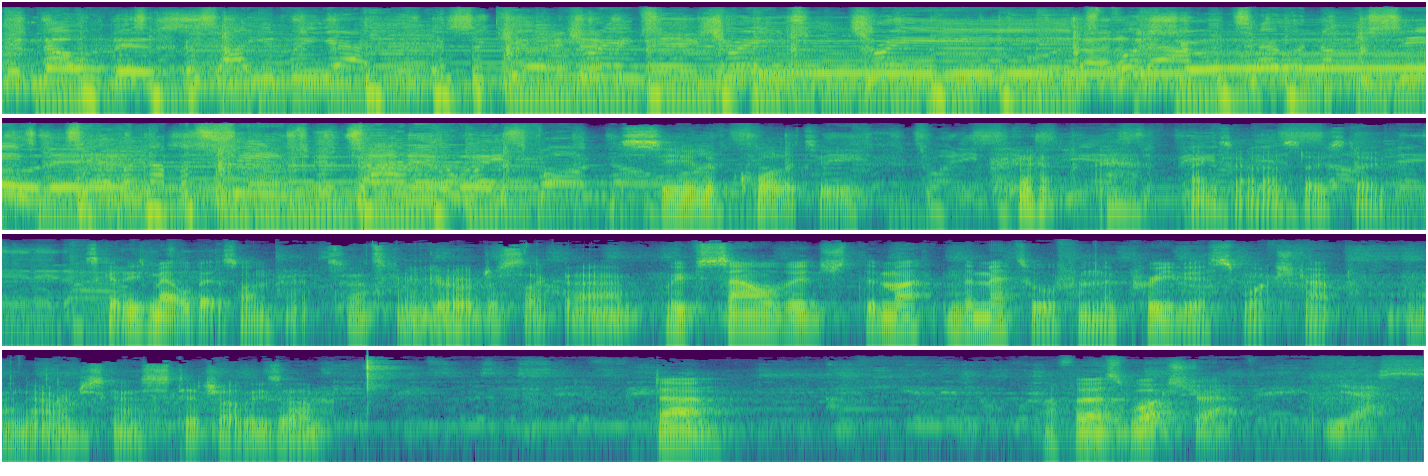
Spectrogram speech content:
didn't know this is how you'd react. Insecure dreams, dreams, dreams. But I'm tearing up the seams, tearing up the seams. And time it waits for no Seal of quality. Thanks, man. That's so stoked. Let's get these metal bits on. So that's gonna go just like that. We've salvaged the ma- the metal from the previous watch strap. And now we're just gonna stitch all these up. Done. My first watch strap. Yes.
